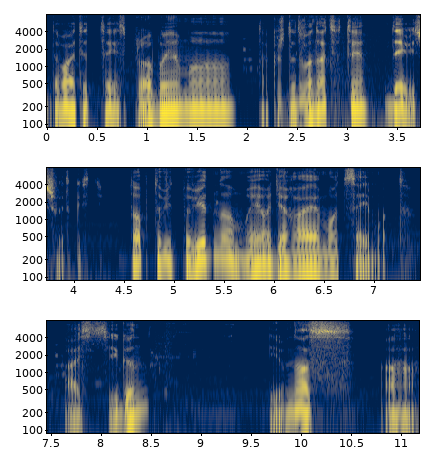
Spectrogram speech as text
Давайте цей спробуємо. Також до 12, 9 швидкості. Тобто, відповідно, ми одягаємо цей мод. Асіген. І в нас. Ага.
